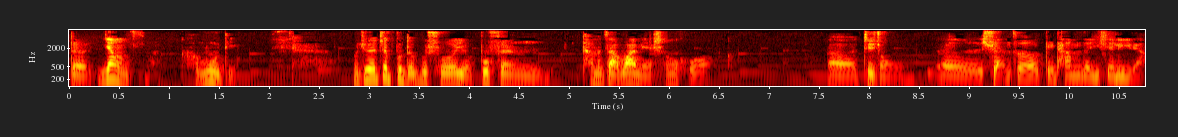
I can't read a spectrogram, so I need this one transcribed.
的样子和目的。我觉得这不得不说，有部分他们在外面生活，呃，这种呃选择给他们的一些力量。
